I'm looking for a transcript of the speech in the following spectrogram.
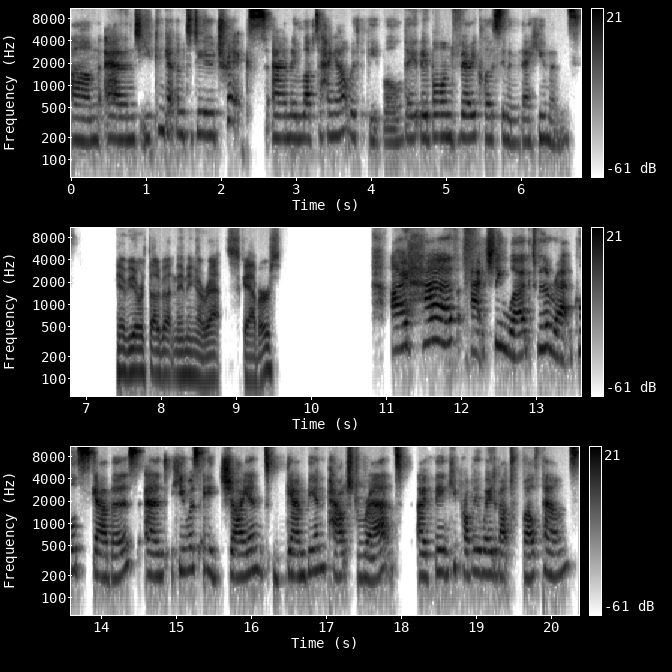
um, and you can get them to do tricks and they love to hang out with people. They, they bond very closely with their humans have you ever thought about naming a rat Scabbers? I have actually worked with a rat called Scabbers, and he was a giant Gambian pouched rat. I think he probably weighed about 12 pounds.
